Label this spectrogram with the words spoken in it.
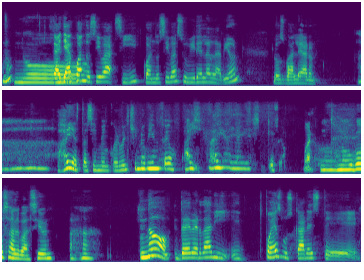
No. O sea, ya cuando se iba, sí, cuando se iba a subir él al avión, los balearon. Ay, hasta se me encueró el chino bien feo. Ay, ay, ay, ay, ay, qué feo. Bueno, No, no hubo salvación. Ajá. no, de verdad, y, y puedes buscar este,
